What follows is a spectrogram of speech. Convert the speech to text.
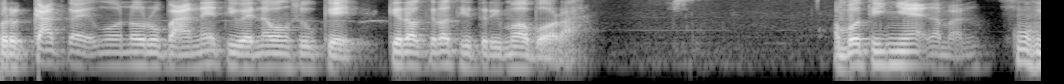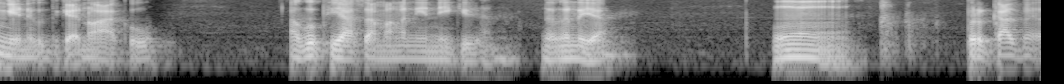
berkat kaya ngono rupane diwene wong sugih. Kira-kira diterima apa ora apa dinyek sampean. Oh ngene ku dikekno aku. Aku biasa mangan ini iki. Ngono ya. Hmm. Berkat mek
